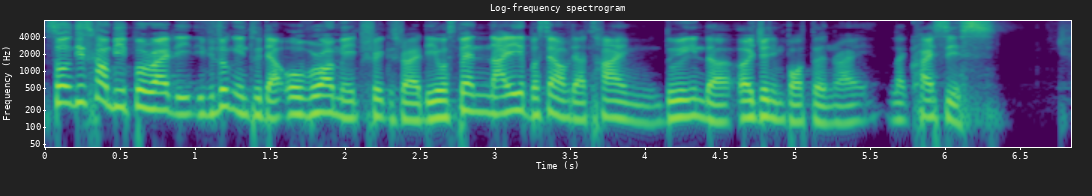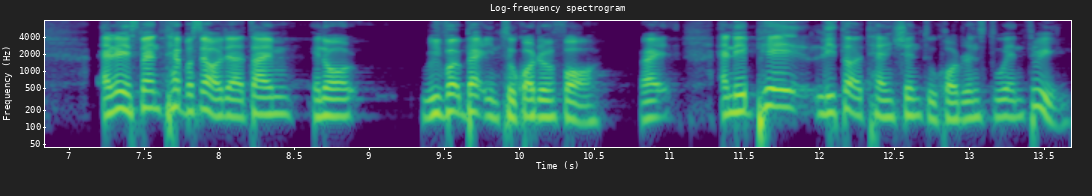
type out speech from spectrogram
So these kind of people, right, if you look into their overall matrix, right, they will spend 90% of their time doing the urgent important, right? Like crisis. And then they spend 10% of their time, you know, revert back into quadrant four, right? And they pay little attention to quadrants two and three.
